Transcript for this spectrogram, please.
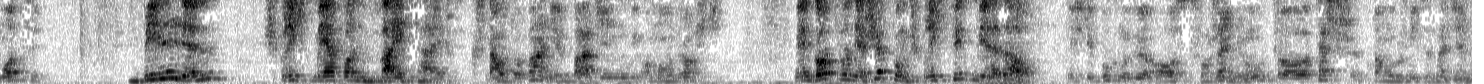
mocy. Bilden spricht mehr von Weisheit. Kształtowanie bardziej mówi o mądrości. Wenn Gott von der Schöpfung spricht, finden wir das auch. Jeśli Bóg mówi o stworzeniu, to też tą różnicę znajdziemy.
